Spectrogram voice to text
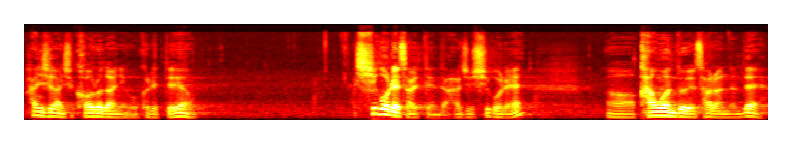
한 시간씩 걸어 다니고 그랬대요. 시골에 살 때인데 아주 시골에 어, 강원도에 살았는데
